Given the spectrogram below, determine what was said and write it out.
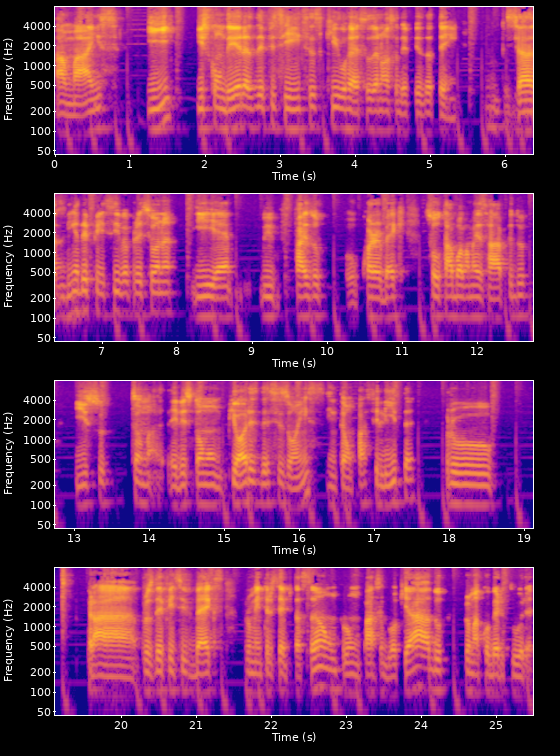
a mais e esconder as deficiências que o resto da nossa defesa tem. Muito Se a linha defensiva pressiona e, é, e faz o o quarterback soltar a bola mais rápido, isso toma, eles tomam piores decisões, então facilita para os defensive backs para uma interceptação, para um passe bloqueado, para uma cobertura.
